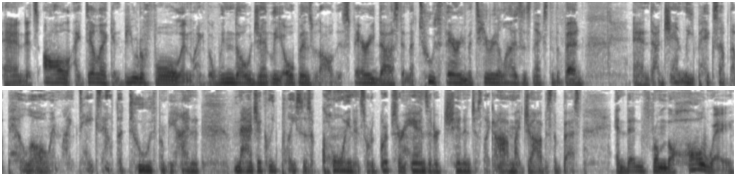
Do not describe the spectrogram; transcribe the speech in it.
and it's all idyllic and beautiful and like the window gently opens with all this fairy dust and the tooth fairy materializes next to the bed and uh, gently picks up the pillow and like takes out the tooth from behind it, magically places a coin and sort of grips her hands at her chin and just like, ah, my job is the best. And then from the hallway,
